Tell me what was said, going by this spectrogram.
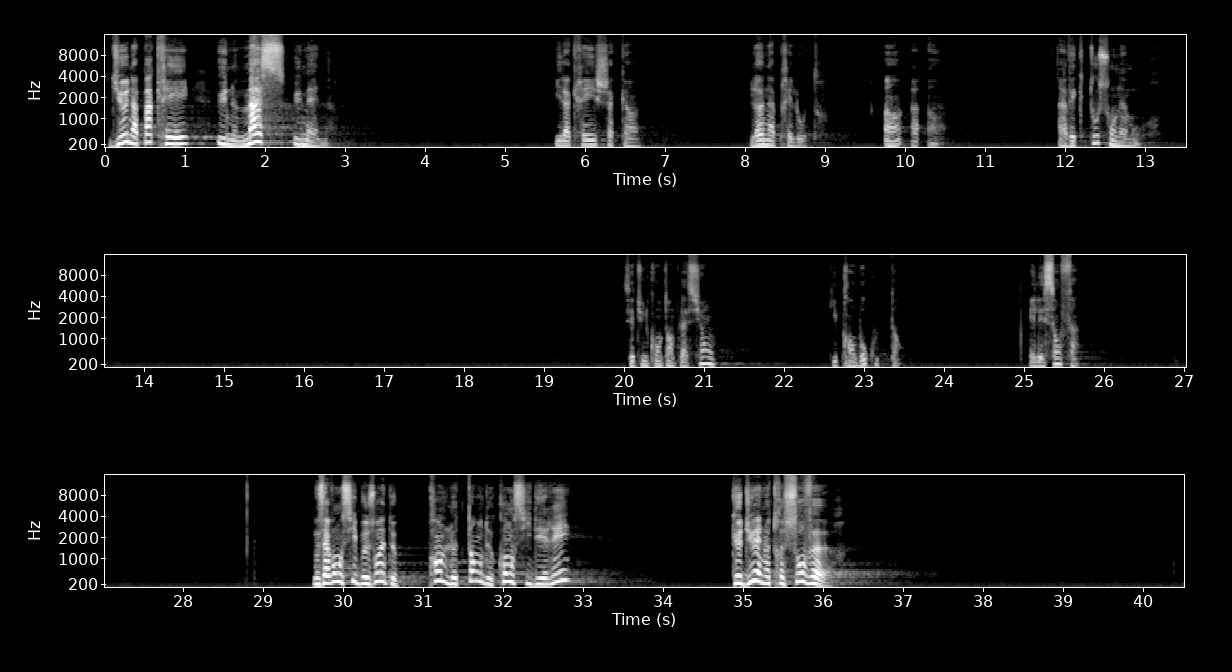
Dieu n'a pas créé une masse humaine. Il a créé chacun, l'un après l'autre, un à un, avec tout son amour. C'est une contemplation qui prend beaucoup de temps. Elle est sans fin. Nous avons aussi besoin de prendre le temps de considérer que Dieu est notre sauveur.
